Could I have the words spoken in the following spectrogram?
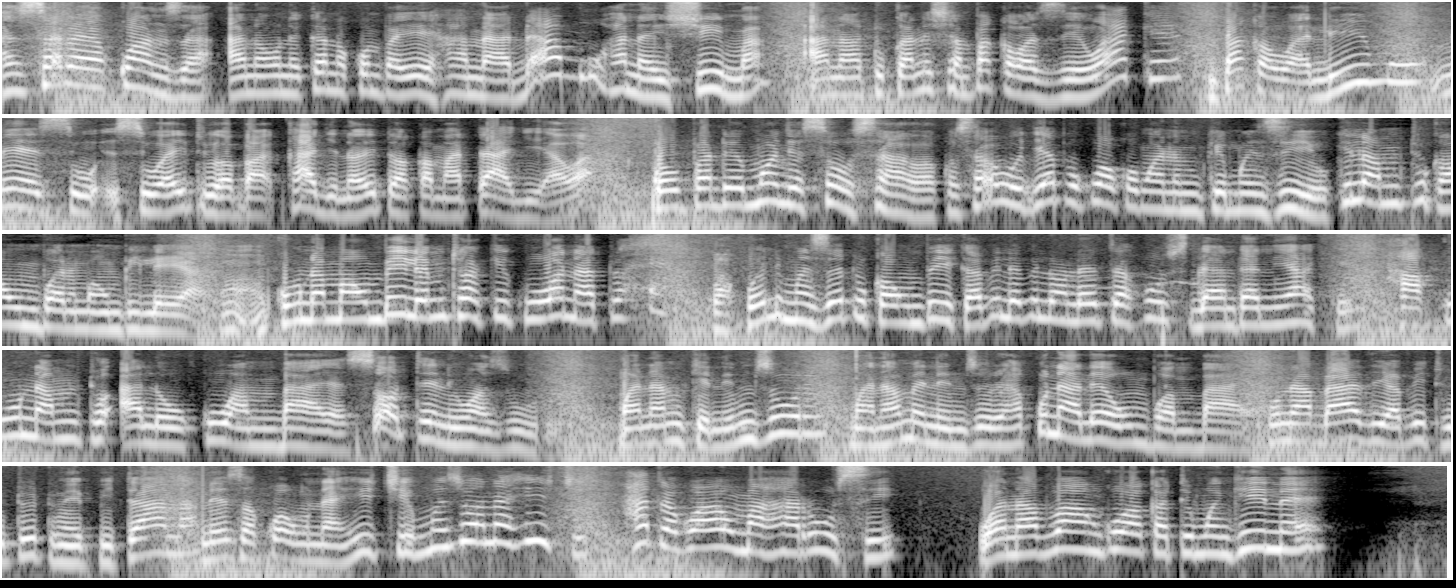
Hasara ya kwanza, anaonekana kwamba yeye hana adabu, hana heshima, anawatukanisha mpaka wazee wake, mpaka walimu. Mie si- siwaiti wabakaji, nawaita wakamataji hawa. Kwa upande mmoja sio sawa, kwa sababu japo kuwa kwa mwanamke mwenzio, kila mtu kaumbwa na maumbile yake. Kuna maumbile mtu akikuona tu "Eh, kwa kweli mwenzetu kaumbika vile vile, unaleta husda ndani yake. Hakuna mtu aliokuwa mbaya, sote ni wazuri. Mwanamke ni mzuri, mwanaume ni mzuri, hakuna leo umbwa mbaya. Kuna baadhi ya vitu tu tumepitana, unaweza kuwa una hichi, mwezi ana hichi. Hata kwa hao maharusi wanavaa nguo wakati mwingine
